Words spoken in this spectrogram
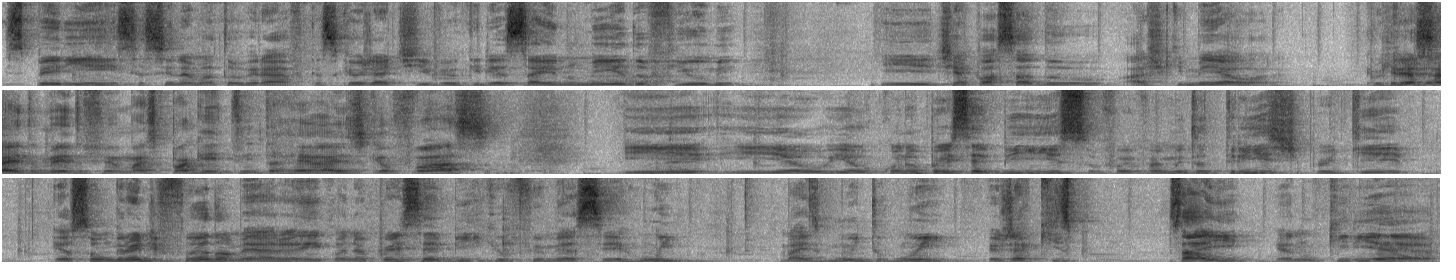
experiências cinematográficas que eu já tive. Eu queria sair no meio do filme e tinha passado acho que meia hora. Eu queria sair do meio do filme, mas paguei 30 reais. O que eu faço? E, é. e eu, eu, quando eu percebi isso, foi, foi muito triste, porque eu sou um grande fã do Homem-Aranha e quando eu percebi que o filme ia ser ruim, mas muito ruim, eu já quis sair. Eu não queria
